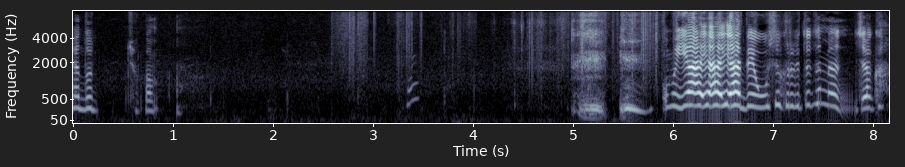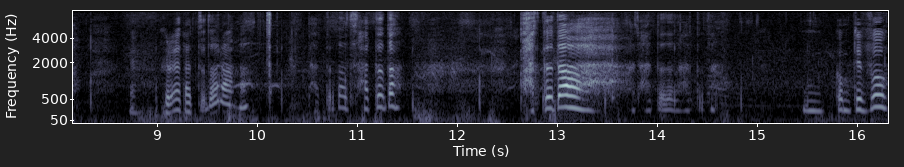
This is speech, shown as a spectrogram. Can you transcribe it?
야 너 잠깐. 어머 야야야 내 옷을 그렇게 뜯으면 잠깐 야, 그래 다 뜯어라 다 뜯어 다 뜯어 다 뜯어 다 뜯어 다 뜯어 응 껌티프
